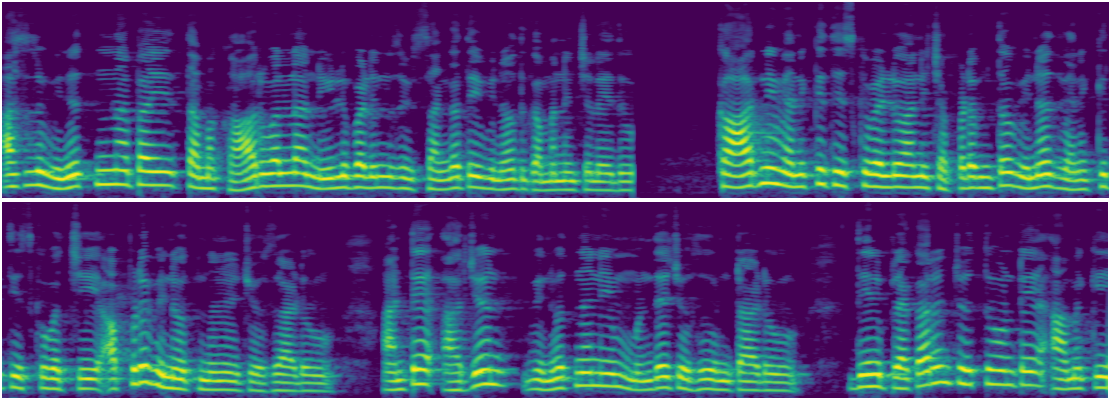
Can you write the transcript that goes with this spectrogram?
అసలు వినూత్నపై తమ కారు వల్ల నీళ్ళు పడిన సంగతి వినోద్ గమనించలేదు. కార్ని వెనక్కి తీసుకువెళ్ళు అని చెప్పడంతో వినోద్ వెనక్కి తీసుకువచ్చి అప్పుడే వినూత్నని చూశాడు. అంటే అర్జున్ వినూత్నని ముందే చూసి ఉంటాడు దీని ప్రకారం చూస్తూ ఉంటే ఆమెకి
